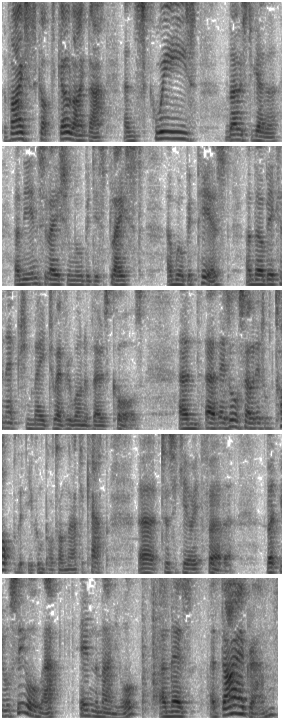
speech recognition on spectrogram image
The vise has got to go like that and squeeze those together and the insulation will be displaced and will be pierced and there'll be a connection made to every one of those cores. And uh, there's also a little top that you can put on that, a cap, uh, to secure it further. But you'll see all that in the manual and there's a diagram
